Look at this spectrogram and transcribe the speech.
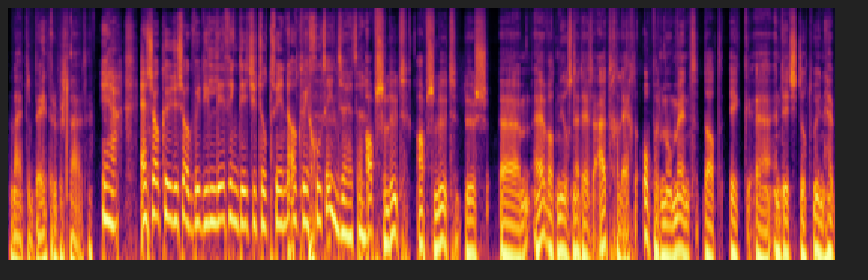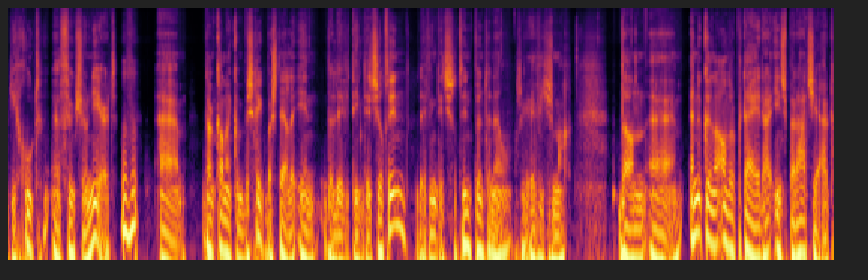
leidt tot betere besluiten. ja. En zo kun je dus ook weer die Living Digital Twin ook weer goed inzetten. Absoluut, absoluut. Dus ehm, hè, wat Niels net heeft uitgelegd, op het moment dat ik eh, een digital twin heb die goed eh, functioneert, ehm, dan kan ik hem beschikbaar stellen in de Living Digital Twin, livingdigitaltwin.nl, als ik eventjes mag. Dan, eh, en dan kunnen andere partijen daar inspiratie uit,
